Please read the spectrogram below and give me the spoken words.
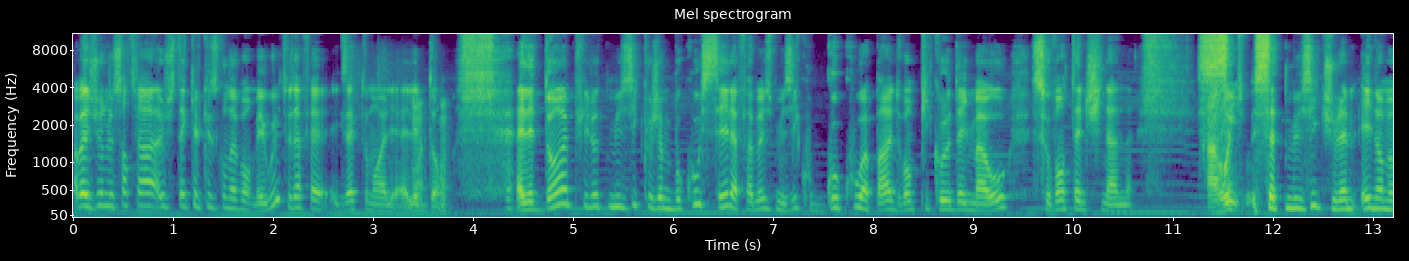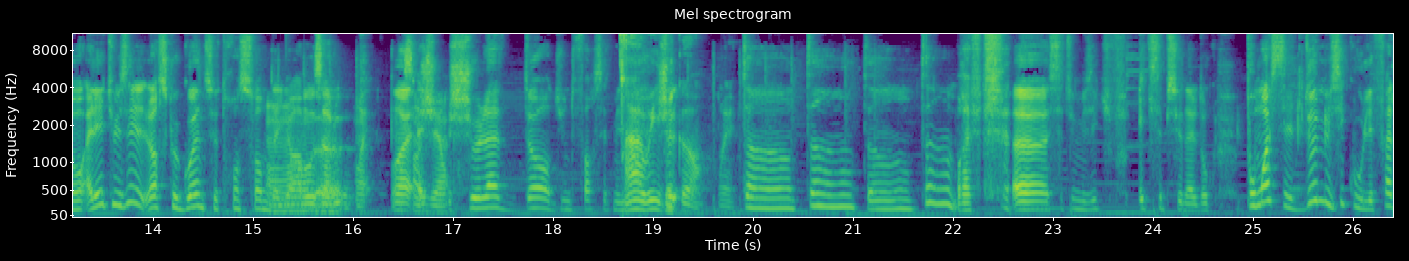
Ah bah je viens de le sortir juste quelques secondes avant. Mais oui, tout à fait, exactement. Elle, elle est dedans. Elle est dedans. Et puis l'autre musique que j'aime beaucoup, c'est la fameuse musique où Goku apparaît devant Piccolo Daimao, sauvant Tenshinhan. Ah oui. Cette musique, je l'aime énormément. Elle est utilisée lorsque Gohan se transforme d'ailleurs. Euh, ouais. ouais je, l'adore d'une force cette musique. Ah oui, d'accord. Bref, euh, c'est une musique exceptionnelle. Donc, pour moi, c'est deux musiques où les fans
